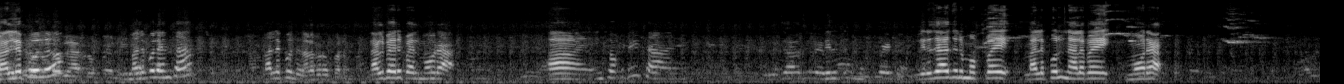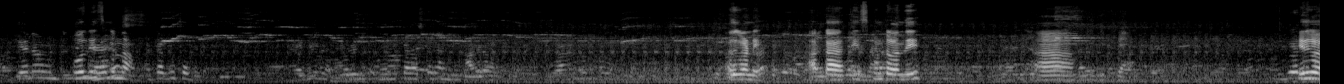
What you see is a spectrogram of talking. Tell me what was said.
మల్లెపూలు? మల్లెపూలు ఎంత? మల్లెపూలు. నలభై రూపాయలు. మూరా. ఆ, ఇంకొకటి విరజాజులు ముప్పై. మల్లెపూలు నలభై మూరా. పూలు తీసుకుందాం. అదిగోండి. అక్క తీసుకుంటోంది. ఆ. ఇదిగో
